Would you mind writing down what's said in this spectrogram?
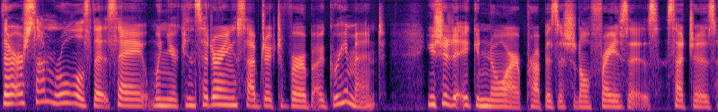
There are some rules that say when you're considering subject verb agreement, you should ignore prepositional phrases such as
